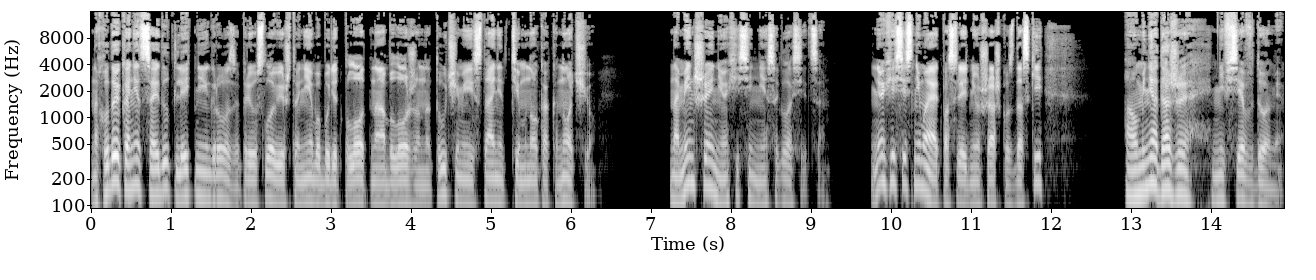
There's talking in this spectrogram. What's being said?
На худой конец сойдут летние грозы, при условии, что небо будет плотно обложено тучами и станет темно, как ночью. На меньшее Нёхиси не согласится. Нёхиси снимает последнюю шашку с доски, а у меня даже не все в доме.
